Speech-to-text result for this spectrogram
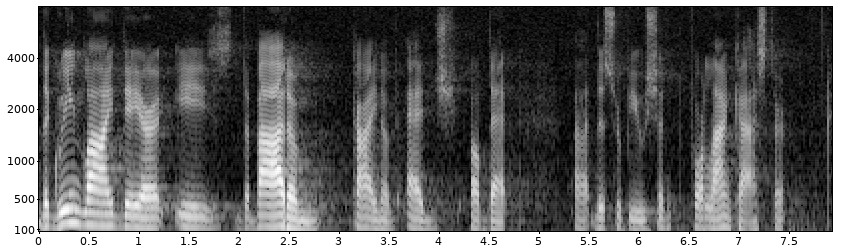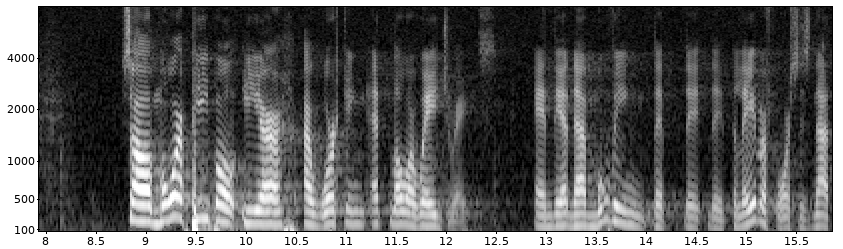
the green line there is the bottom kind of edge of that uh, distribution for Lancaster. So more people here are working at lower wage rates. And they're not moving, the, the, the, the labor force is not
